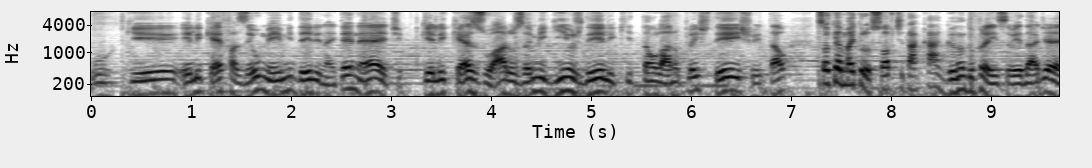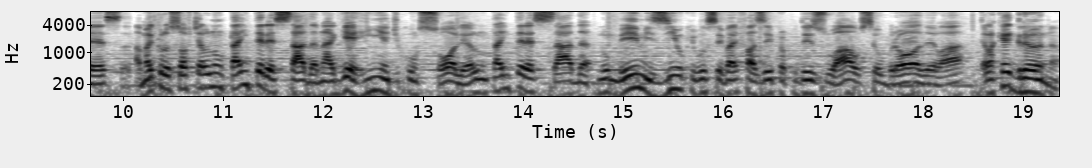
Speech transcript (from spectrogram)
porque ele quer fazer o meme dele na internet, porque ele quer zoar os amiguinhos dele que estão lá no PlayStation e tal. Só que a Microsoft tá cagando para isso, a verdade é essa. A Microsoft ela não tá interessada interessada na guerrinha de console, ela não tá interessada no memezinho que você vai fazer para poder zoar o seu brother lá. Ela quer grana.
